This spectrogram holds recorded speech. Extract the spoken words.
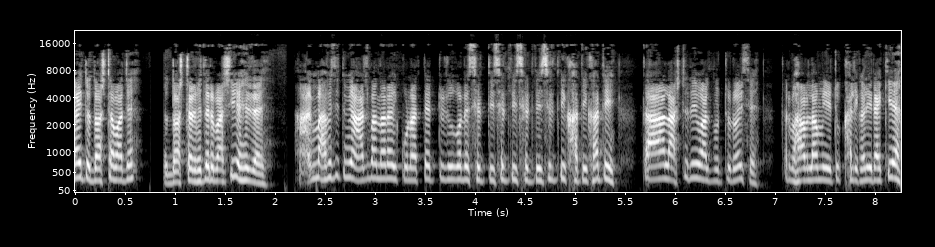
এই তো দশটা বাজে। তো দশটার ভিতরে বাসি হয়ে যায়। আমি ভাবছি তুমি আসবা না কোন একটা একটু করে সেটি সেটি সেটি সেটি খাতি খাতি তা লাস্টে দিয়ে অল্প একটু রয়েছে, তার ভাবলাম একটু খালি খালি রাখিয়ে,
